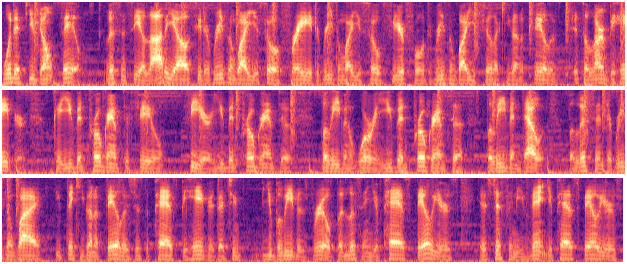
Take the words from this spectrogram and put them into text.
What if you don't fail? Listen, see, a lot of y'all see the reason why you're so afraid, the reason why you're so fearful, the reason why you feel like you're gonna fail is it's a learned behavior. Okay, you've been programmed to feel fear. You've been programmed to believe in worry. You've been programmed to believe in doubt. But listen, the reason why you think you're gonna fail is just the past behavior that you you believe is real. But listen, your past failures is just an event. Your past failures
